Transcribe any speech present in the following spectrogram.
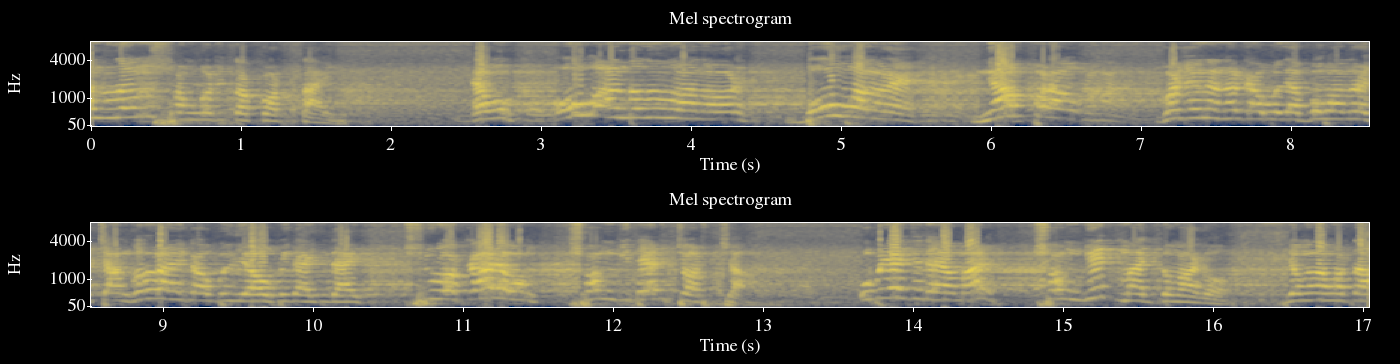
আন্দোলন সংগঠিত কর্তাই এবং ও আন্দোলনের বউ আনরে নামপাড়া গজনের কাবুলিয়া, বউ আনরে চাঙ্গলের কাবুলিয়া উপিদায় দেয় সুরকার এবং সঙ্গীতের চর্চা। উপিদায় দেয় আমার সংগীত মাধ্যম আগো। যেমন আমার তা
